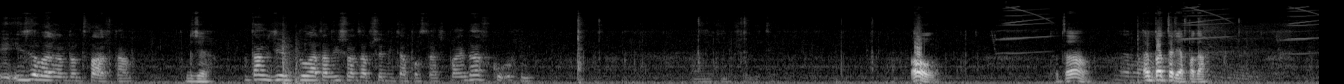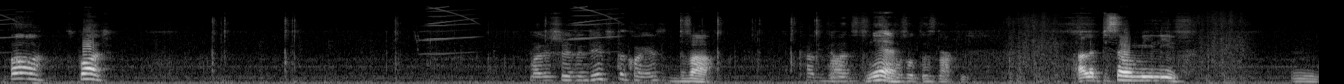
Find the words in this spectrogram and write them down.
I, i zobacz na tą twarz tam. Gdzie? Tam, gdzie była ta wisząca przebita postać. Pamiętasz? W kuchni. A nie ten przebity. O! To to. E, bateria pada. O, spać. Masz jeszcze jeden dzień, czy to koniec? Dwa. K2. Nawet co Nie. to są te znaki? Ale pisało mi live. Mm.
